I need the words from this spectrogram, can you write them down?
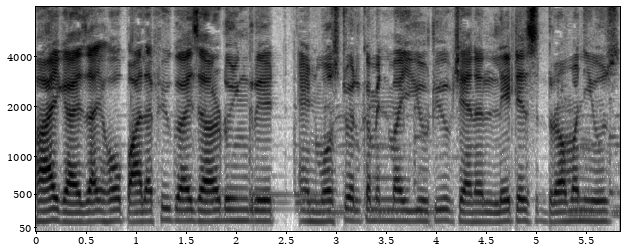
Hi guys, I hope all of you guys are doing great and most welcome in my YouTube channel latest drama news.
